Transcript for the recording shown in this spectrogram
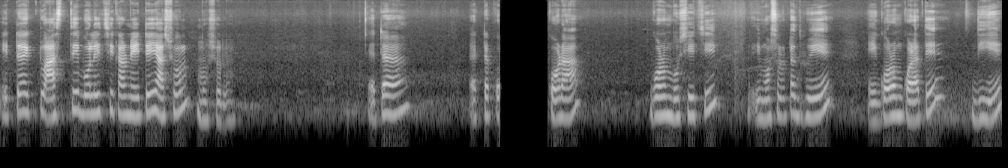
এটা একটু আস্তে বলেছি কারণ এটাই আসল মশলা। এটা একটা কড়া গরম বসিয়েছি। এই মশলাটা ধুয়ে এই গরম কড়াতে দিয়ে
